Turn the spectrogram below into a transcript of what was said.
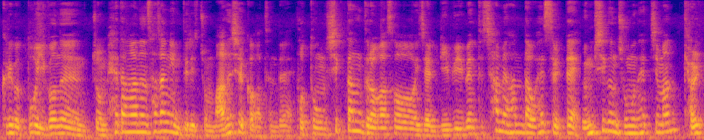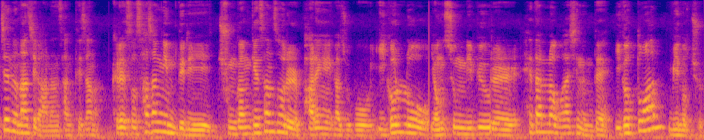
그리고 또 이거는 좀 해당하는 사장님들이 좀 많으실 것 같은데 보통 식당 들어가서 이제 리뷰 이벤트 참여한다고 했을 때 음식은 주문했지만 결제는 아직 안 한 상태잖아. 그래서 사장님들이 중간 계산서를 발행해 가지고 이걸로 영수증 리뷰를 해달라고 하시는데 이것 또한 미노출.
